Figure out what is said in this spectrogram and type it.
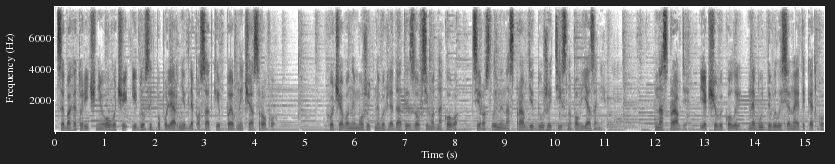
це багаторічні овочі і досить популярні для посадки в певний час року. Хоча вони можуть не виглядати зовсім однаково, ці рослини насправді дуже тісно пов'язані. Насправді, якщо ви коли-небудь дивилися на етикетку,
